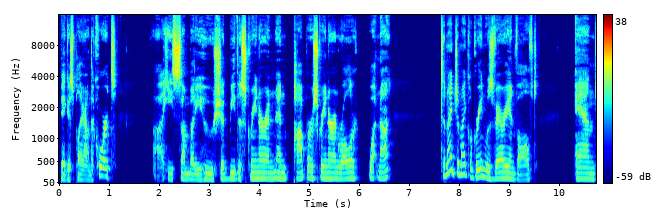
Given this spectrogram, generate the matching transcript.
biggest player on the court. Uh, he's somebody who should be the screener and, and popper, screener and roller, whatnot. Tonight, JaMychal Green was very involved, and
